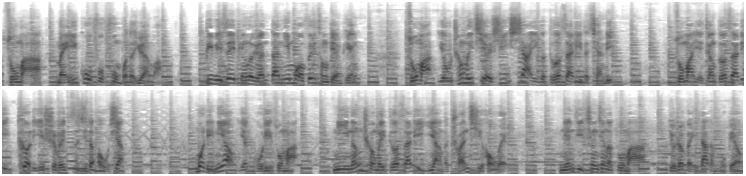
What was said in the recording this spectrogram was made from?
祖马没辜负父母的愿望。BBC 评论员丹尼莫菲曾点评：祖马有成为切尔西下一个德塞利的潜力。祖马也将德塞利、特里视为自己的偶像。莫里尼奥也鼓励祖马：“你能成为德塞利一样的传奇后卫。”年纪轻轻的祖马有着伟大的目标，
